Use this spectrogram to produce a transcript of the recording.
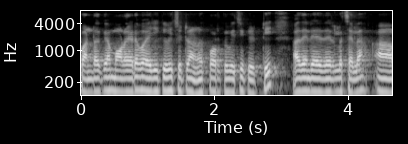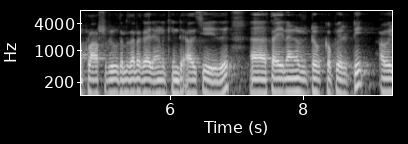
പണ്ടൊക്കെ മുളയുടെ വാരിക്ക് വെച്ചിട്ടാണ് പുറത്ത് വെച്ച് കെട്ടി അതിന്റേതായിട്ടുള്ള ചില പ്ലാസ്റ്റർ രൂപത്തിലുള്ള ചില കാര്യങ്ങളൊക്കെ അത് ചെയ്ത് തൈലങ്ങളിട്ടൊക്കെ പുരട്ടി അവർ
